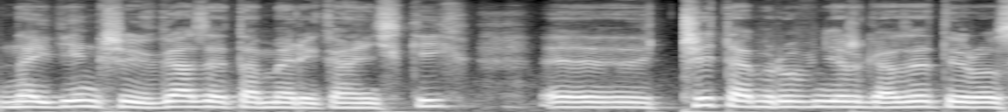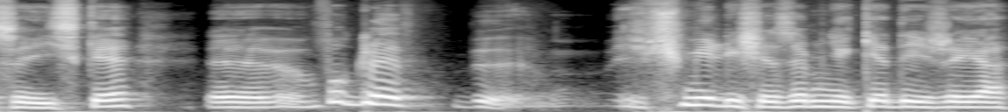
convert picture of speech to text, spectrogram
największych gazet amerykańskich, e, czytam również gazety rosyjskie. E, w ogóle śmieli się ze mnie kiedyś, że ja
